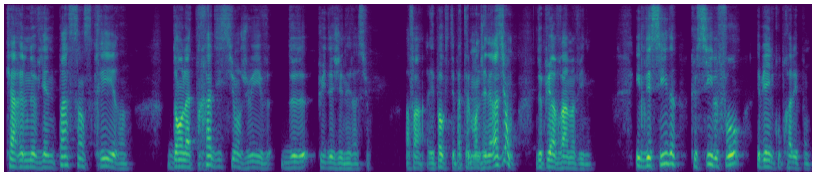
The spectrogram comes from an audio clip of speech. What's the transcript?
car elles ne viennent pas s'inscrire dans la tradition juive depuis des générations. Enfin, à l'époque, ce n'était pas tellement de générations, depuis Abraham Avinu. Il décide que s'il faut, eh bien, il coupera les ponts.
